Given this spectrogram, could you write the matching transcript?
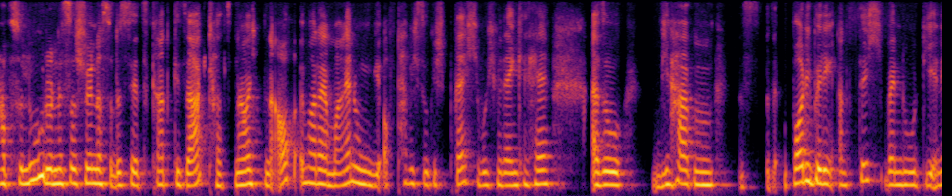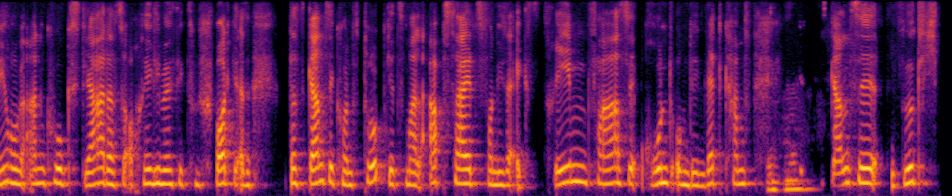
Absolut. Und es ist so schön, dass du das jetzt gerade gesagt hast. Ne? Ich bin auch immer der Meinung, wie oft habe ich so Gespräche, wo ich mir denke, hä, also wir haben Bodybuilding an sich, wenn du die Ernährung anguckst, ja, dass du auch regelmäßig zum Sport gehst. Also das ganze Konstrukt jetzt mal abseits von dieser extremen Phase rund um den Wettkampf, Mhm. das Ganze wirklich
